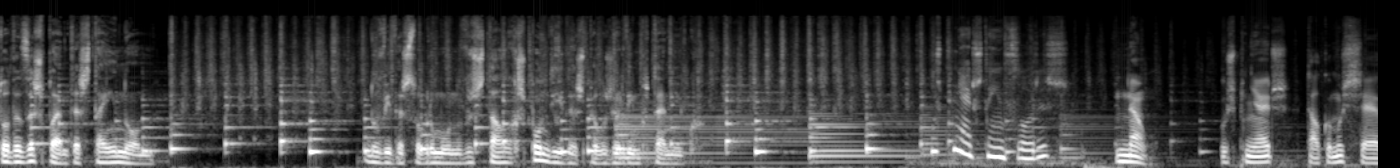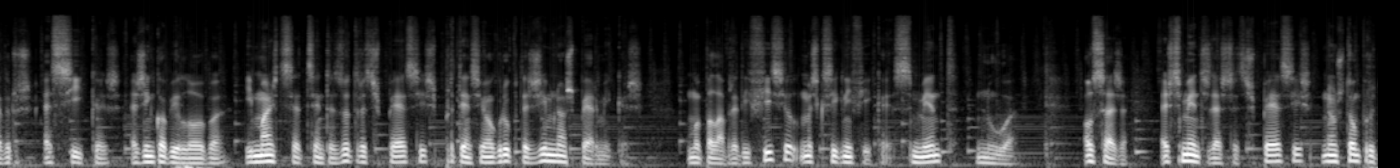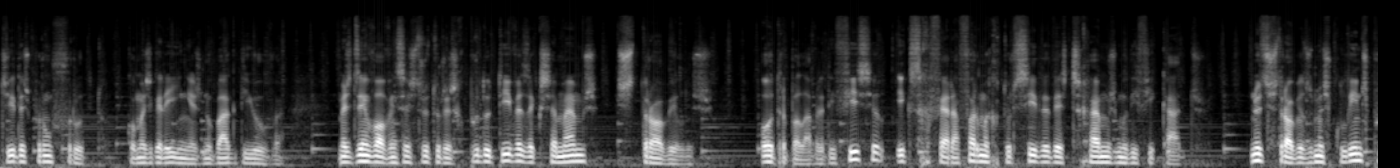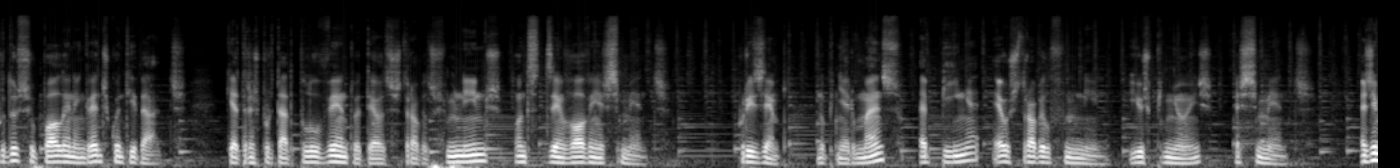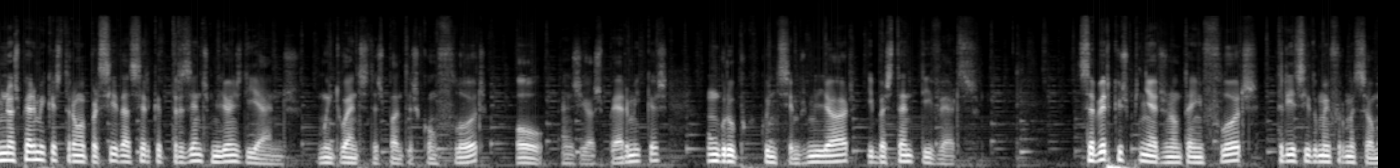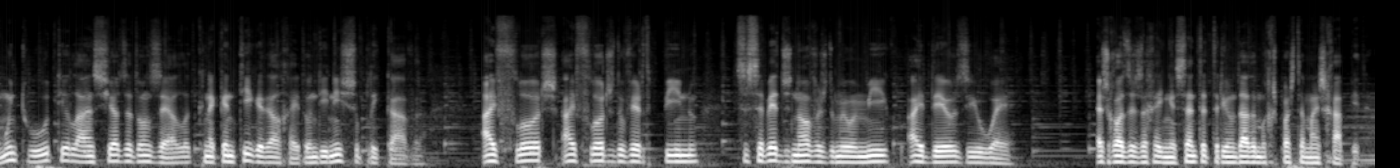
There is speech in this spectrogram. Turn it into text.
Todas as plantas têm nome. Dúvidas sobre o mundo vegetal respondidas pelo Jardim Botânico. Os pinheiros têm flores? Não. Os pinheiros, tal como os cedros, as cicas, a ginkgo biloba e mais de 700 outras espécies, pertencem ao grupo das gimnospérmicas, uma palavra difícil, mas que significa semente nua. Ou seja, as sementes destas espécies não estão protegidas por um fruto, como as grainhas no bago de uva, mas desenvolvem-se em estruturas reprodutivas a que chamamos estróbilos, outra palavra difícil e que se refere à forma retorcida destes ramos modificados. Nos estróbilos masculinos produz-se o pólen em grandes quantidades, que é transportado pelo vento até aos estróbilos femininos, onde se desenvolvem as sementes. Por exemplo, no pinheiro manso, a pinha é o estróbilo feminino e os pinhões, as sementes. As gimnospérmicas terão aparecido há cerca de 300 milhões de anos, muito antes das plantas com flor, ou angiospérmicas, um grupo que conhecemos melhor e bastante diverso. Saber que os pinheiros não têm flores teria sido uma informação muito útil à ansiosa donzela que na cantiga del rei Dom Dinis suplicava Ai flores, ai flores do verde pino, se sabedes novas do meu amigo, ai Deus e o é. As rosas da Rainha Santa teriam dado uma resposta mais rápida.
